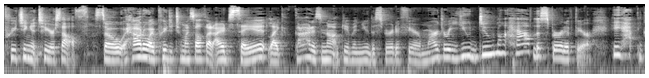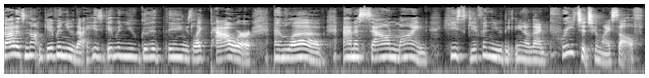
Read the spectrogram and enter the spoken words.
preaching it to yourself. So, how do I preach it to myself? That I'd say it like, God has not given you the spirit of fear. Marjorie, you do not have the spirit of fear. He, ha- God has not given you that. He's given you good things like power and love and a sound mind. He's given you the, you know, that I preach it to myself.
